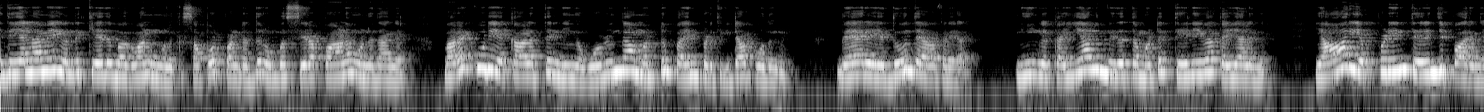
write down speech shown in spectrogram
இது எல்லாமே வந்து கேது பகவான் உங்களுக்கு சப்போர்ட் பண்ணுறது ரொம்ப சிறப்பான ஒன்று தாங்க வரக்கூடிய காலத்தை நீங்கள் ஒழுங்காக மட்டும் பயன்படுத்திக்கிட்டால் போதுங்க. வேறு எதுவும் தேவை கிடையாது. நீங்கள் கையாளும் விதத்தை மட்டும் தெளிவாக கையாளுங்க. யார் எப்படின்னு தெரிஞ்சு பாருங்க.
